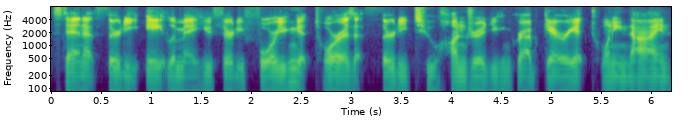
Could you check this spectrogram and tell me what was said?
Stanton at 38, LeMahieu 34. You can get Torres at 3200. You can grab Gary at 29.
